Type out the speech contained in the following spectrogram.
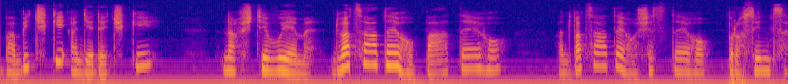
Babičky a dědečky navštěvujeme 25. a 26. prosince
